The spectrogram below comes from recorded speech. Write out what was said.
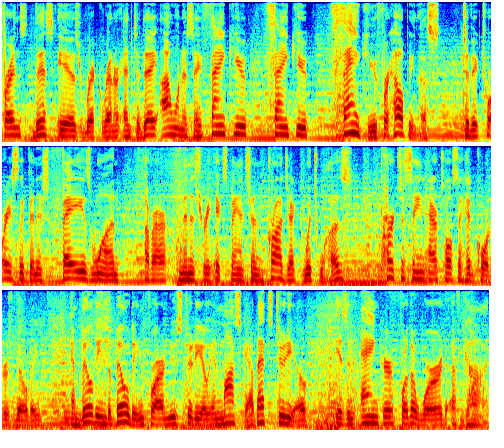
Friends, this is Rick Renner, and today I want to say thank you, thank you, thank you for helping us to victoriously finish phase one of our ministry expansion project, which was purchasing our Tulsa headquarters building and building the building for our new studio in Moscow. That studio is an anchor for the Word of God.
